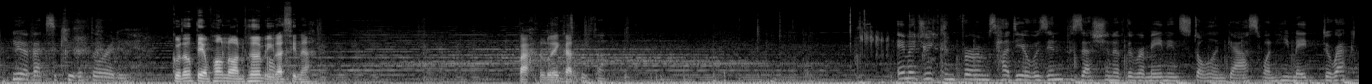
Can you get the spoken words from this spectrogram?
You have execute authority. กูต้องเตรียมห้องนอนเพิ่มอีกแล้วสินะไปะลุยกัน Things we thought. Imagery confirms Hadir was in possession of the remaining stolen gas when he made direct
